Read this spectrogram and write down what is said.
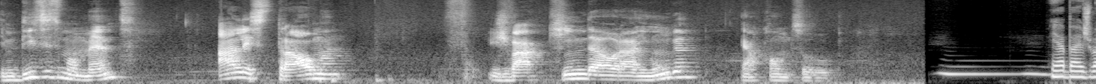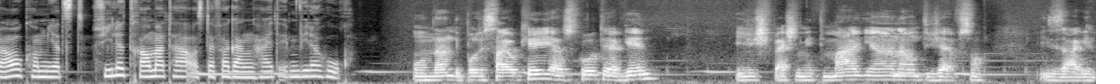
In diesem Moment, alles Traumen, ich war Kinder oder Junge, er kommt zurück. Ja, bei Joao kommen jetzt viele Traumata aus der Vergangenheit eben wieder hoch. Und dann die Polizei, okay, alles gut, er geht. Ich spreche mit Mariana und Jefferson. Ich sage,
